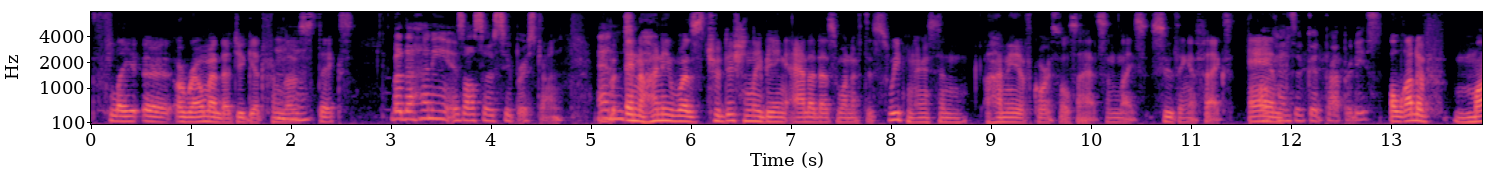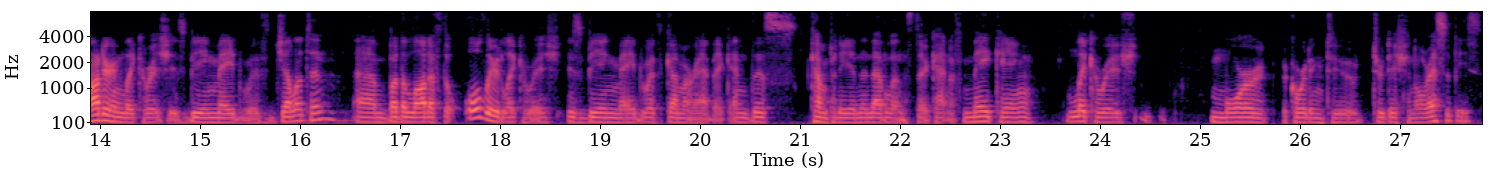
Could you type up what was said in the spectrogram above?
fla- uh, aroma that you get from those Mhm. sticks. But the honey is also super strong. But- And, and honey was traditionally being added as one of the sweeteners, and honey, of course, also had some nice soothing effects. And all kinds of good properties. a lot of modern licorice is being made with gelatin, um, but a lot of the older licorice is being made with gum arabic. And this company in the Netherlands, they're kind of making licorice more according to traditional recipes.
